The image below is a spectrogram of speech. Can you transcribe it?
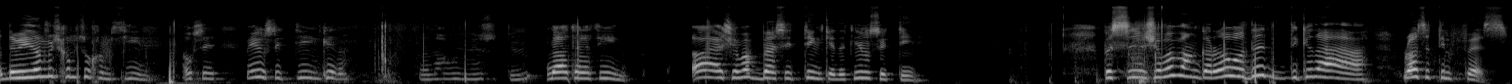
ده بيدمج خمسة وخمسين أو مية وستين كده. يا لهوي 160 لا تلاتين. آه يا شباب بقى ستين كده اتنين وستين. بس يا شباب هنجربه ضد كده رأس التلفاز.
